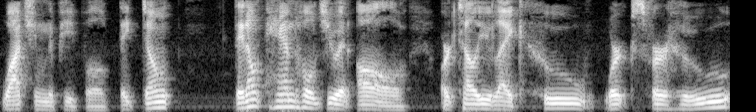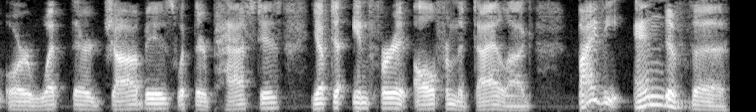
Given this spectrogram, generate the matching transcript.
watching the people. They don't they don't handhold you at all or tell you like who works for who or what their job is, what their past is. You have to infer it all from the dialogue. By the end of the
